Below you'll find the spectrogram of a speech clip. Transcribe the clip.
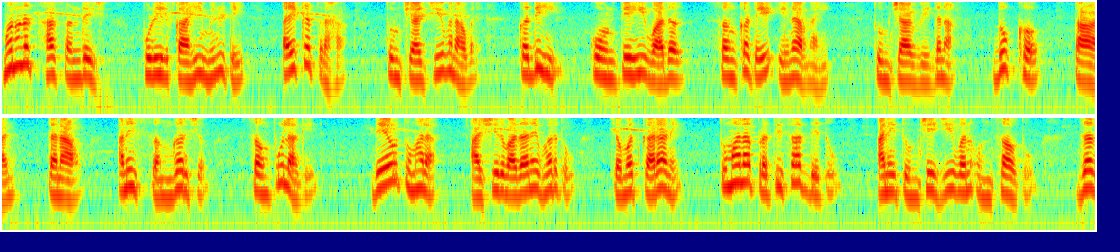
म्हणूनच हा संदेश पुढील काही मिनिटे ऐकत राहा. तुमच्या जीवनावर कधीही कोणतेही वादळ संकटे येणार नाही. तुमच्या वेदना दुःख ताण तणाव आणि संघर्ष संपू लागेल. देव तुम्हाला आशीर्वादाने भरतो चमत्काराने तुम्हाला प्रतिसाद देतो आणि तुमचे जीवन उंचावतो. जर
